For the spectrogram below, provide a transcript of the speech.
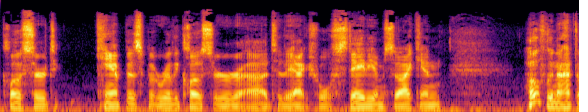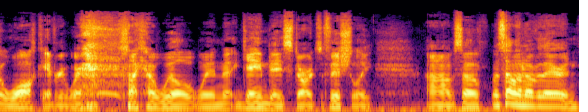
closer to campus, but really closer uh, to the actual stadium so I can hopefully not have to walk everywhere like I will when game day starts officially. Um, so let's head on over there and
